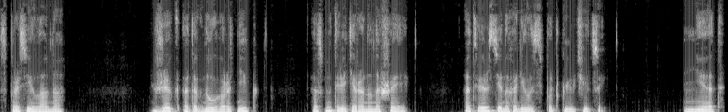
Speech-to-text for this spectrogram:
спросила она. Джек отогнул воротник, осмотреть рану на шее. Отверстие находилось под ключицей. «Нет,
